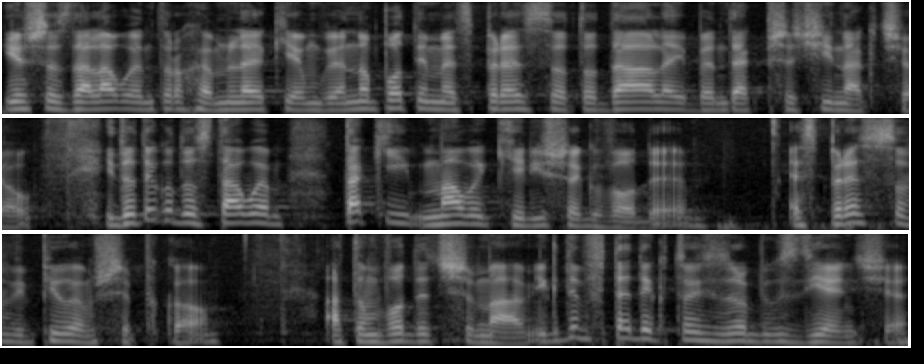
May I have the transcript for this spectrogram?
jeszcze zalałem trochę mlekiem, mówię, no po tym espresso to dalej będę jak przecinak ciął. I do tego dostałem taki mały kieliszek wody. Espresso wypiłem szybko, a tą wodę trzymałem. I gdyby wtedy ktoś zrobił zdjęcie,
